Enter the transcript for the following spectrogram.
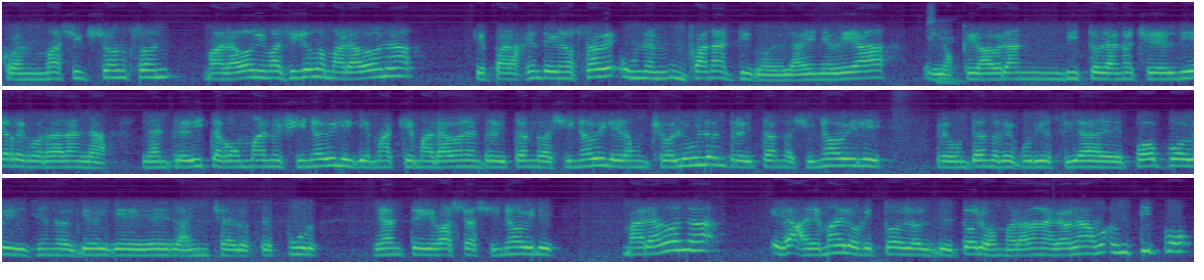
con Magic Johnson, Maradona y Magic Johnson, Maradona que para gente que no sabe, un, un fanático de la NBA, los que habrán visto la noche del día recordarán la, la entrevista con Manu Ginóbili, que más que Maradona entrevistando a Ginóbili, era un cholulo entrevistando a Ginóbili, preguntándole curiosidades de Popovic, diciendo que él que era hincha de los Spurs de antes que vaya a Ginóbili. Maradona, eh, además de lo que todos los, de todos los Maradona que hablábamos, un tipo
